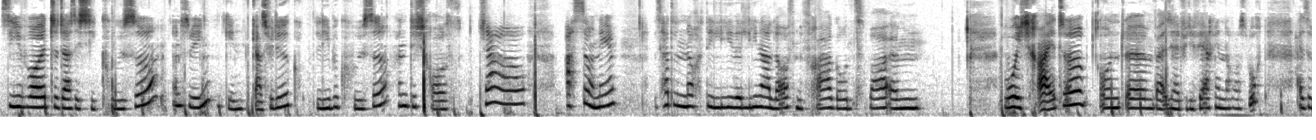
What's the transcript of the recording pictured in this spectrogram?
Sie wollte, dass ich sie grüße. Und deswegen gehen ganz viele liebe Grüße an dich raus. Ciao. Ach so, nee. Es hatte noch die liebe Lina Love eine Frage. Und zwar, ähm, wo ich reite und ähm, weil sie halt für die Ferien noch was sucht. Also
